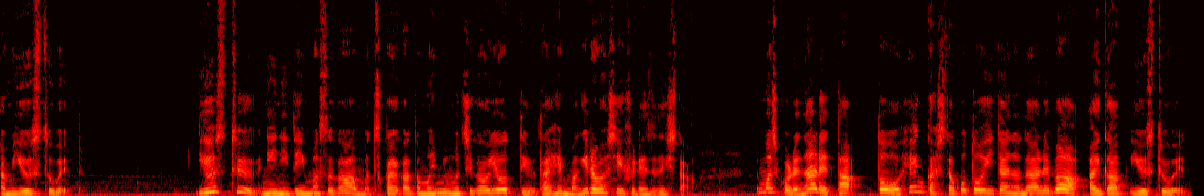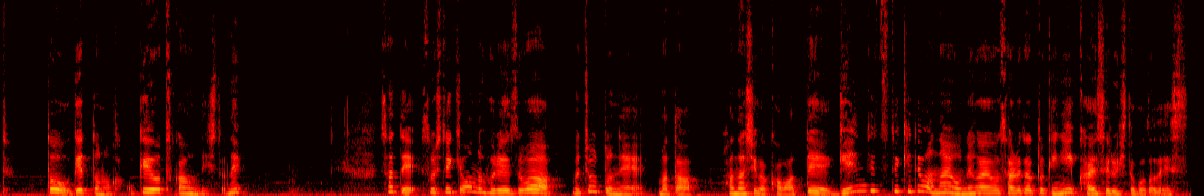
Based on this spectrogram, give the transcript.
I'm used to it. Used to に似ていますが、まあ、使い方も意味も違うよっていう大変紛らわしいフレーズでした。もしこれ慣れたと変化したことを言いたいのであれば I got used to it と get の過去形を使うんでしたね。さて、そして今日のフレーズは、まちょっとね、また話が変わって、現実的ではないお願いをされた時に返せる一言です。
